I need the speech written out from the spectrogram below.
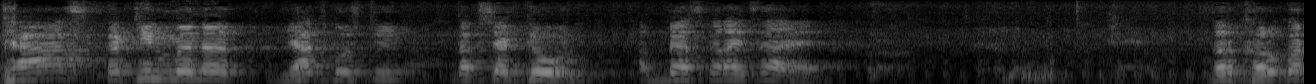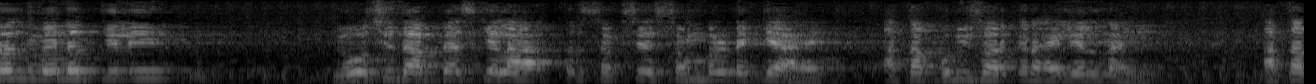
ध्यास कठीण मेहनत याच गोष्टी लक्षात ठेवून अभ्यास करायचा आहे. जर खरोखरच मेहनत केली व्यवस्थित अभ्यास केला तर सक्सेस शंभर टक्के आहे. आता पूर्वीसारखं राहिलेलं नाही. आता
